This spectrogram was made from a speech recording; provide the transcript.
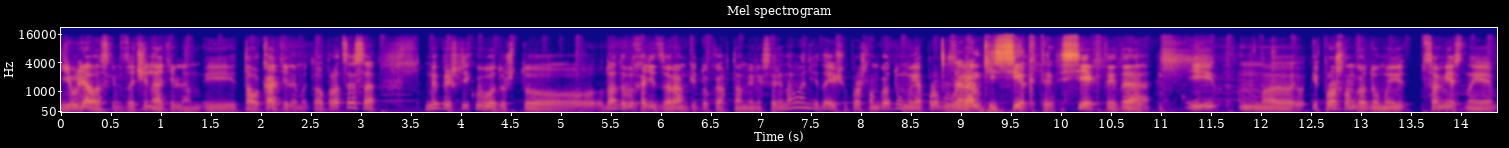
являлась как зачинателем и толкателем этого процесса, мы пришли к выводу, что надо выходить за рамки только автомобильных соревнований. Да, еще в прошлом году мы опробовали... За рамки секты. Секты, да. И, э, и в прошлом году мы совместные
